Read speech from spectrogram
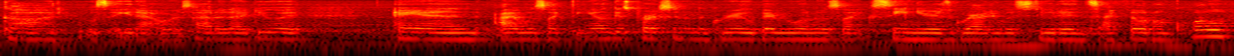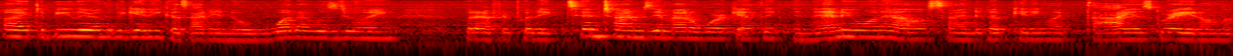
God, it was eight hours. How did I do it? And I was like the youngest person in the group. Everyone was like seniors, graduate students. I felt unqualified to be there in the beginning because I didn't know what I was doing. But after putting 10 times the amount of work ethic than anyone else, I ended up getting like the highest grade on the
